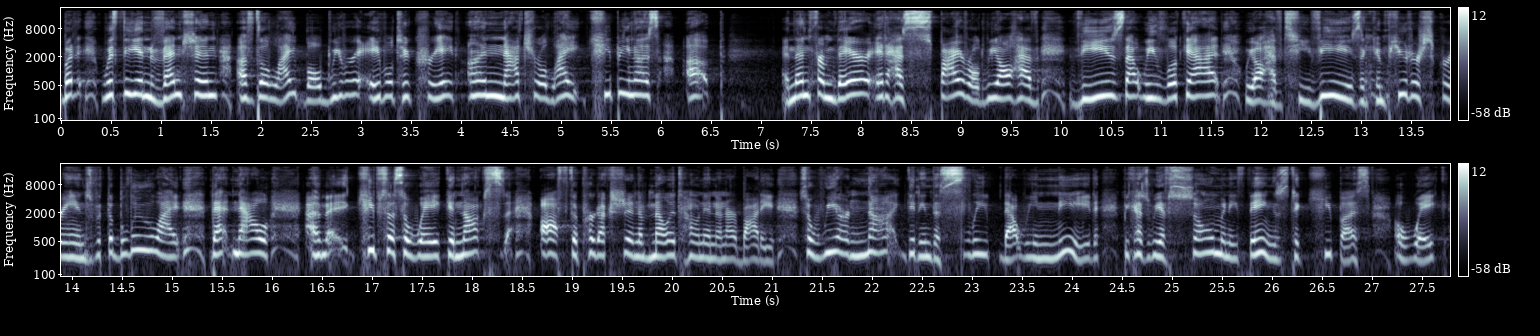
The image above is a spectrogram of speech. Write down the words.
But with the invention of the light bulb, we were able to create unnatural light, keeping us up and then from there, it has spiraled. We all have these that we look at. We all have TVs and computer screens with the blue light that now um, keeps us awake and knocks off the production of melatonin in our body. So we are not getting the sleep that we need because we have so many things to keep us awake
